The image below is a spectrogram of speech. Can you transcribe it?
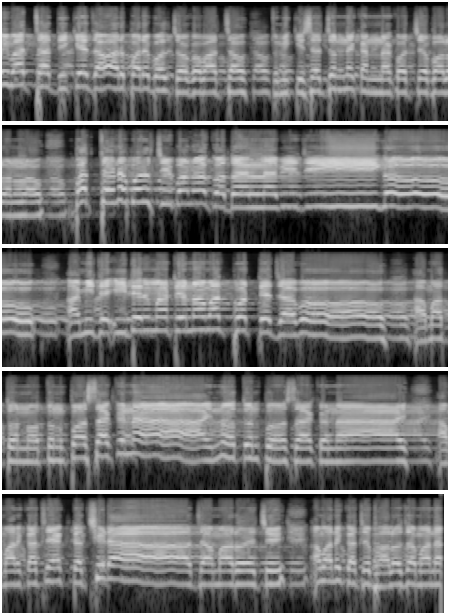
ওই বাচ্চার দিকে যাওয়ার পরে বলছো গো বাচ্চাও, তুমি কিসের জন্য কান্না করছে বলো নাও? বাচ্চা না বলছি, বলো কথা নবীজি গো, আমি যে ঈদের মাঠে নামাজ পড়তে যাব, আমার তো নতুন পোশাক নাই, নতুন পোশাক নাই। আমার কাছে একটা ছিঁড়া জামা রয়েছে, আমার কাছে ভালো জামা না,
